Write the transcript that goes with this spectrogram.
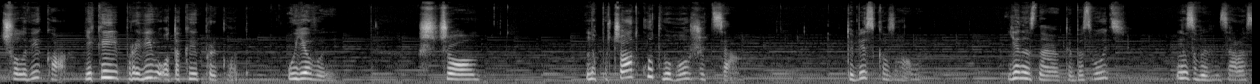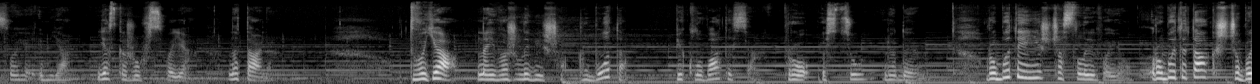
чоловіка, який привів отакий приклад. Уяви, що на початку твого життя тобі сказали: я не знаю, тебе звуть, назви зараз своє ім'я. Я скажу ж своє Наталя. Твоя найважливіша робота піклуватися про ось цю людину, робити її щасливою, робити так, щоб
